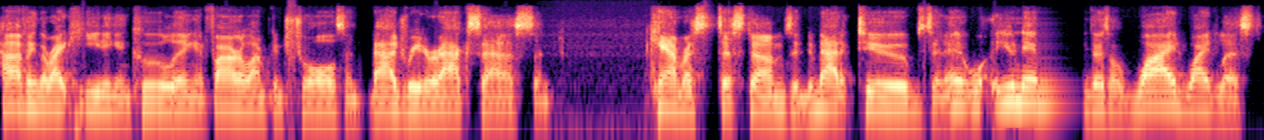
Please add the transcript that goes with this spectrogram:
having the right heating and cooling and fire alarm controls and badge reader access and camera systems and pneumatic tubes and it, you name there's a wide wide list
